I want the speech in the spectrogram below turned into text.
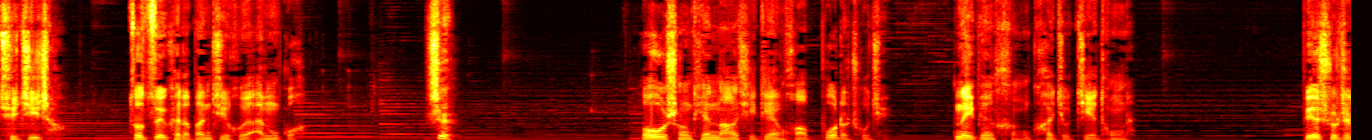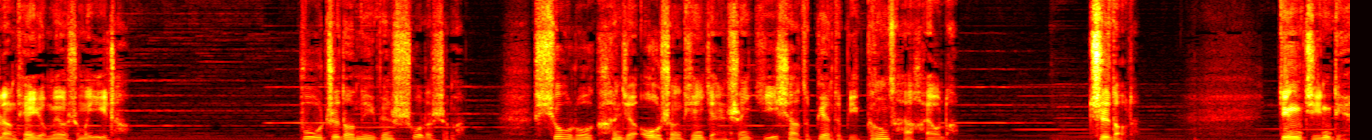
去机场，坐最快的班机回 M 国。是。欧胜天拿起电话拨了出去，那边很快就接通了。别墅这两天有没有什么异常？不知道那边说了什么。修罗看见欧胜天眼神一下子变得比刚才还要冷。知道了，盯紧点。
